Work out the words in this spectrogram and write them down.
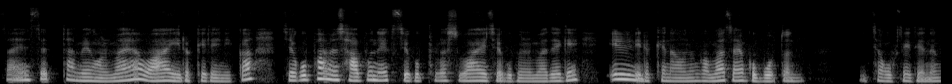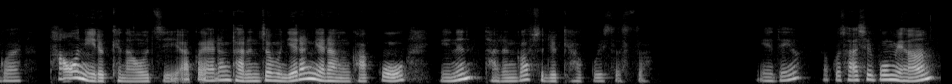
사인 세타면 얼마야? y 이렇게 되니까 제곱하면 4분의 x 제곱 플러스 y 제곱은 얼마 되게? 1 이렇게 나오는 거 맞아요? 그뭐 어떤 2차 곡선이 되는 거야? 타원이 이렇게 나오지. 아까 얘랑 다른 점은 얘랑 얘랑은 같고 얘는 다른 값을 이렇게 갖고 있었어. 이해돼요? 갖고 사실 보면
